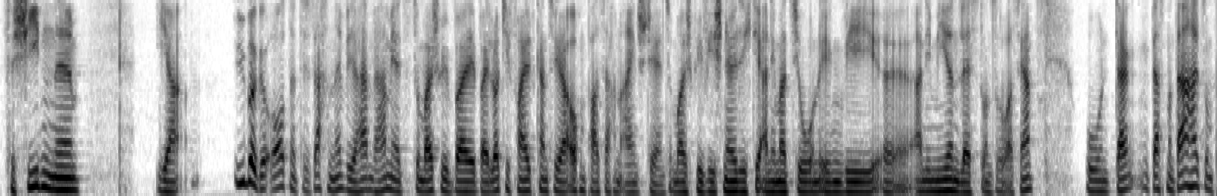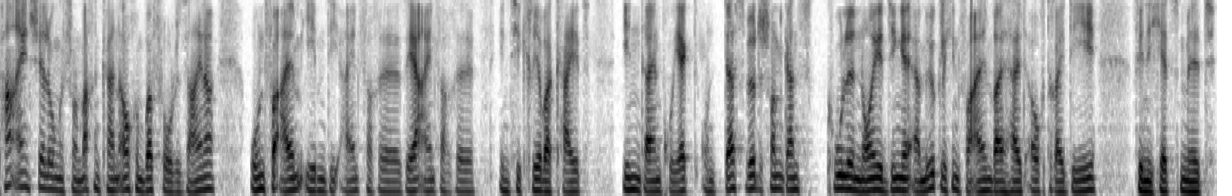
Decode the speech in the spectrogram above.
verschiedene, ja, übergeordnete Sachen. Ne? Wir, haben, wir haben jetzt zum Beispiel bei, bei Lottie-Files kannst du ja auch ein paar Sachen einstellen. Zum Beispiel, wie schnell sich die Animation irgendwie äh, animieren lässt und sowas, ja. Und dann, dass man da halt so ein paar Einstellungen schon machen kann, auch im Webflow Designer und vor allem eben die einfache, sehr einfache Integrierbarkeit in dein Projekt. Und das würde schon ganz coole neue Dinge ermöglichen, vor allem weil halt auch 3D, finde ich jetzt mit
